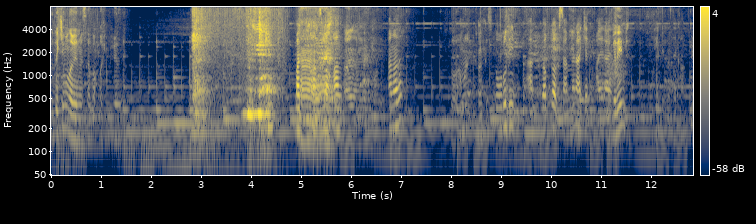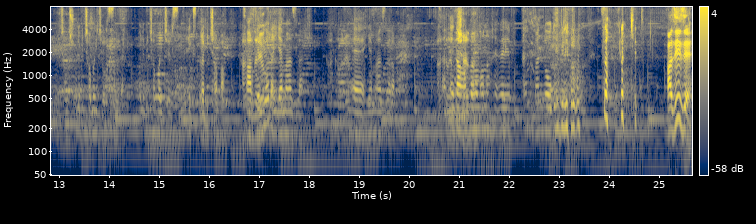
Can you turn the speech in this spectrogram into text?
Burada kim olabilir mesela? Bak bakayım şöyle. Bak ağzına al. Aynen anladım. Anladın? Doğru Ama kankası Doğru değil. Yok yok sen merak etme. Hayır hayır. değil mi? Hepimiz de. Öyle bir çaba içerisinde. Çaba içerisinde. Ekstra bir çaba. Sarf ediyor da ya. yemezler. Yok. Ee, yemezler ama. Sen Eda dışarıda. ablanın ona. Onun ben ne olduğunu biliyorum. sen merak etme. Azize,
